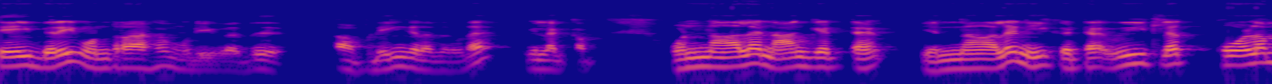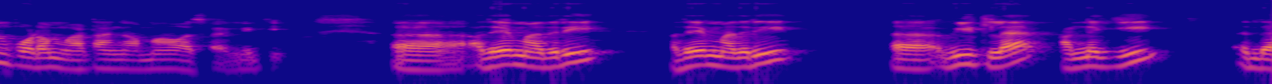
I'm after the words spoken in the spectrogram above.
தேய்பிறை ஒன்றாக முடிவது அப்படிங்கிறதோட விளக்கம். ஒன்னால நான் கேட்டேன் என்னால நீ கேட்ட வீட்டுல கோலம் போட மாட்டாங்க அமாவாசை அன்னைக்கு. அதே மாதிரி அதே மாதிரி வீட்டில் வீட்டுல அன்னைக்கு இந்த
